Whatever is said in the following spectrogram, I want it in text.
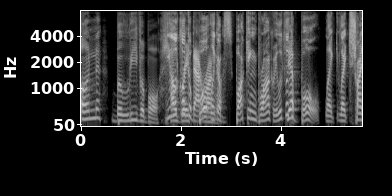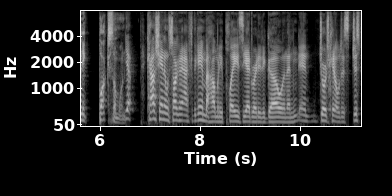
unbelievable. He looked like a bull, like was. a bucking bronco. He looked like yep. a bull, like like trying to buck someone. Yep. Kyle Shanahan was talking after the game about how many plays he had ready to go, and then and George Kittle just just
